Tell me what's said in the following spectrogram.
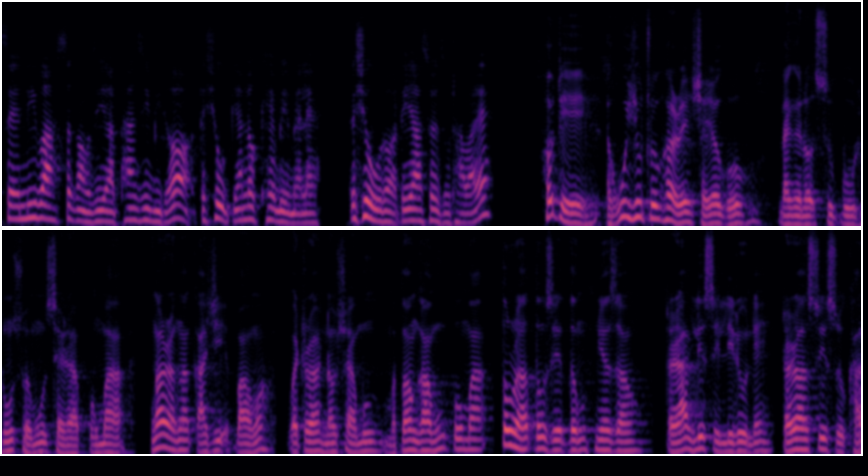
20နီးပါးစက်ကောင်စီကဖမ်းဆီးပြီးတော့တချို့ပြန်လွတ်ခဲ့ပေမဲ့လည်းတချို့တော့တရားစွဲဆိုထားပါတယ်ဟုတ်တယ်အခုရုပ်ထုတ်ခရဲရှာရောက်ကိုနိုင်ငံတော်စူပူလှုံ့ဆော်မှုဆရာပုံမှငါရငါကာကြီးအပေါင်းဝက်တရာနောက်ရှာမှုမတောင်းကမှုပုံမှ333မြန်းဆောင်တရာလစ်စီလီတို့နဲ့တရာဆွေဆူခါ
